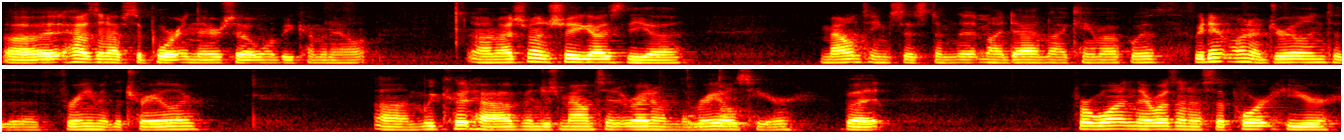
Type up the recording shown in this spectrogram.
Uh, it has enough support in there, so it won't be coming out. Um, I just want to show you guys the uh, mounting system that my dad and I came up with. We didn't want to drill into the frame of the trailer. Um, we could have and just mounted it right on the rails here, but for one, there wasn't a support here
